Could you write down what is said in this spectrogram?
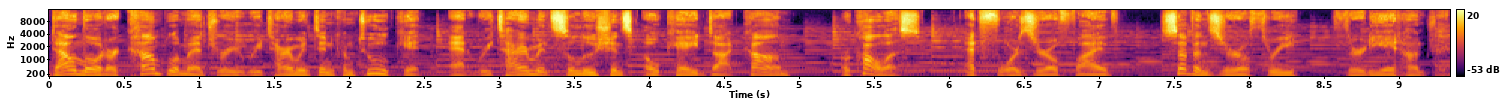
download our complimentary retirement income toolkit at retirementsolutionsok.com or call us at 405 703 3800.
